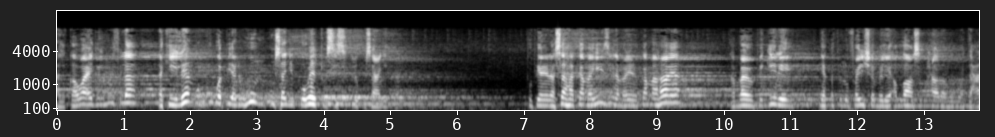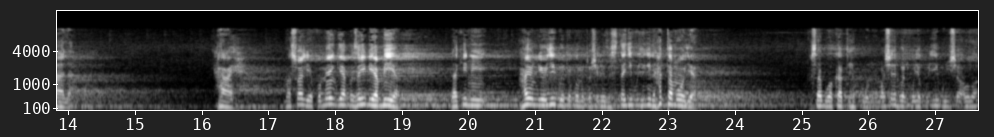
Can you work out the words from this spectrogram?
alqawaid almuthla lakini lengo kubwa pia ni huu mkusanyiko wetu sisi tuliokusanyika tupiane nasaha kama hizi na maneno kama haya ambayo pengine yakatunufaisha mbele ya Allah subhanahu wa ta'ala haya maswali yako mengi hapa zaidi ya mia lakini hayo ndiyo jibu yatakuwa yametosheleza sitajibu jingine hata moja kwa sababu wakati hakuna mashaikh walikuja kujibu insha Allah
